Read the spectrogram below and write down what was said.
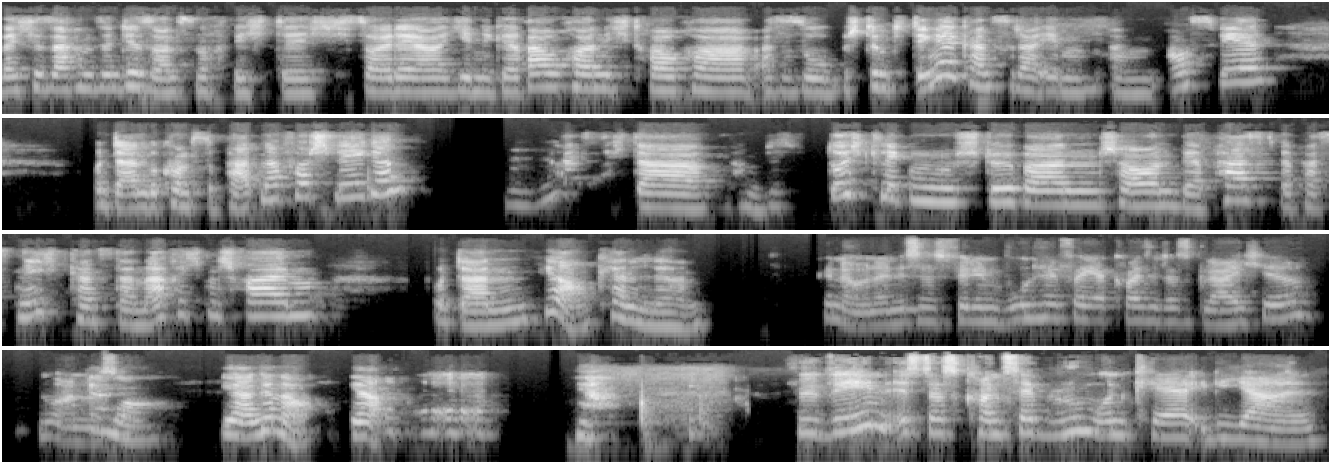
welche Sachen sind dir sonst noch wichtig? Soll derjenige Raucher, Nichtraucher, also so bestimmte Dinge kannst du da eben ähm, auswählen. Und dann bekommst du Partnervorschläge. Mhm. Kannst dich da durchklicken, stöbern, schauen, wer passt, wer passt nicht, kannst da Nachrichten schreiben und dann, ja, kennenlernen. Genau, und dann ist das für den Wohnhelfer ja quasi das Gleiche, nur anders. Genau. Ja, genau, ja. ja. Für wen ist das Konzept Room und Care ideal?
